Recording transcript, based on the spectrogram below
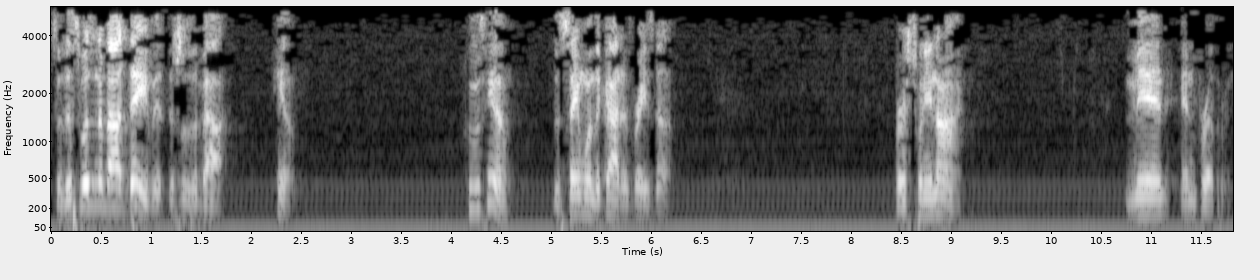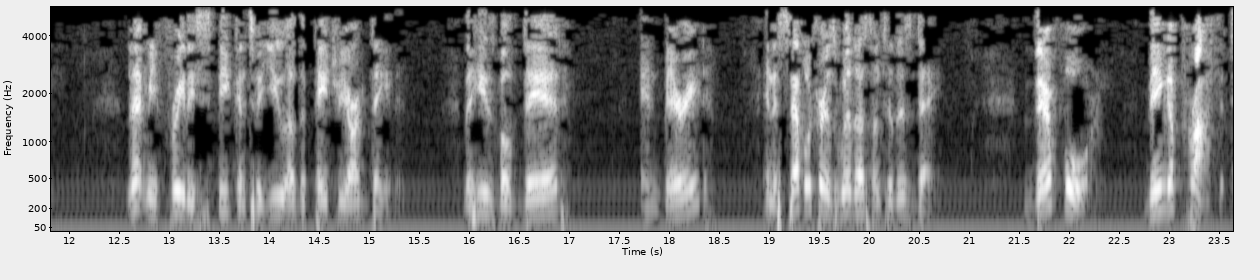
So this wasn't about David, this was about him. Who's him? The same one that God has raised up. Verse 29. Men and brethren, let me freely speak unto you of the patriarch David, that he is both dead and buried, and his sepulchre is with us unto this day. Therefore, being a prophet,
